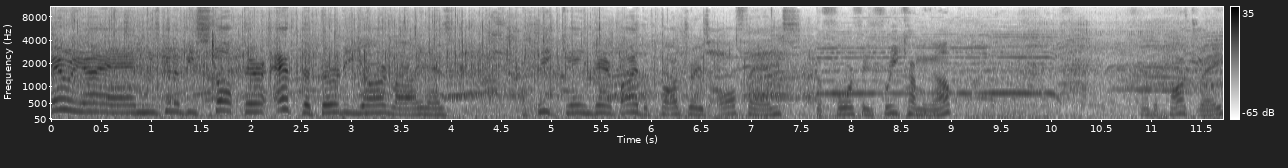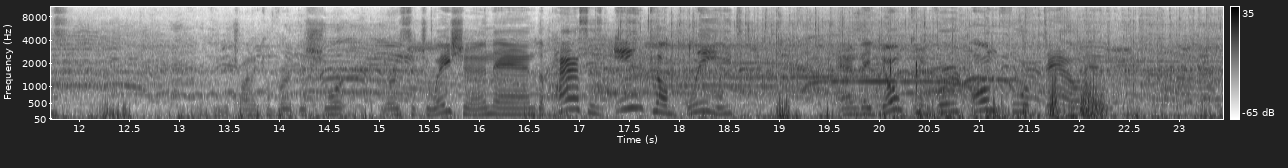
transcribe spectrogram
area, and he's going to be stopped there at the 30-yard line as a big gain there by the Padres offense. The fourth and three coming up for the Padres. They're trying to convert this short yard situation, and the pass is incomplete, and they don't convert on fourth down, and they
